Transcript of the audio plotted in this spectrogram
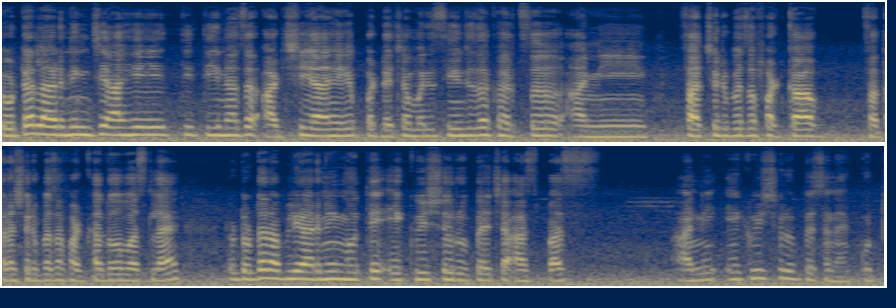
टोटल अर्निंग जी आहे ती तीन हजार आठशे आहे पण त्याच्यामध्ये सी एन जीचा खर्च आणि सातशे रुपयाचा फटका सतराशे रुपयाचा फटका तो बसलाय. तर टोटल आपली अर्निंग होते एकवीसशे रुपयाच्या आसपास. आणि एकवीसशे रुपयाचं नाही कुठ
